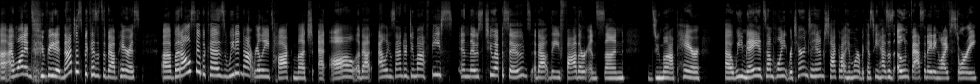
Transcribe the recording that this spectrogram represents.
Uh, I wanted to read it not just because it's about Paris, uh, but also because we did not really talk much at all about Alexandre Dumas Fils in those two episodes about the father and son Dumas pair. Uh, we may at some point return to him to talk about him more because he has his own fascinating life story,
